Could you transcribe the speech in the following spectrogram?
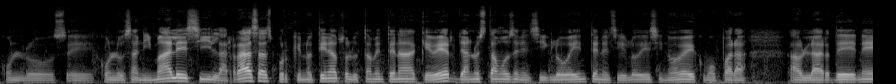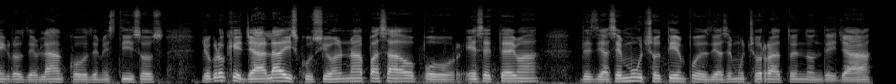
con los, eh, con los animales y las razas, porque no tiene absolutamente nada que ver. Ya no estamos en el siglo XX, en el siglo XIX, como para hablar de negros, de blancos, de mestizos. Yo creo que ya la discusión ha pasado por ese tema desde hace mucho tiempo, desde hace mucho rato, en donde ya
